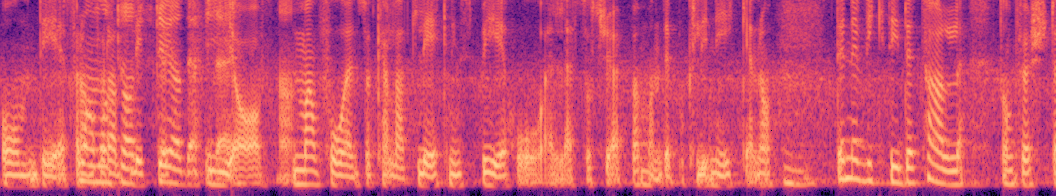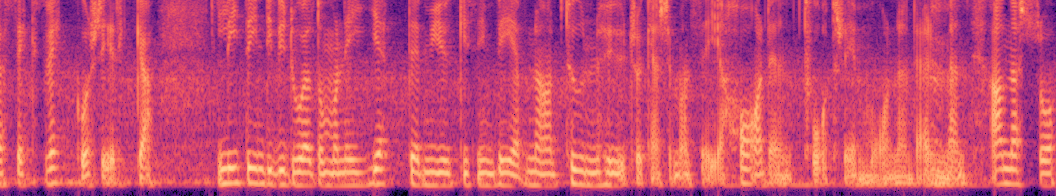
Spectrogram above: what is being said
om det är framförallt man måste ha stöd efter. Ja, ja, man får en så kallad läknings-BH eller så köper man det på kliniken. Och mm. Den är viktig detalj de första sex veckor cirka lite individuellt om man är jättemjuk i sin vävnad, tunn hud så kanske man säger ha den två, tre månader. Mm. Men annars så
